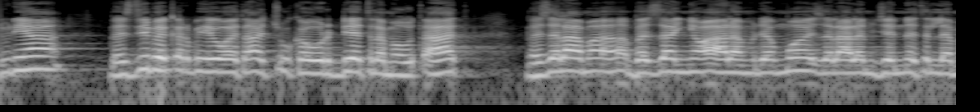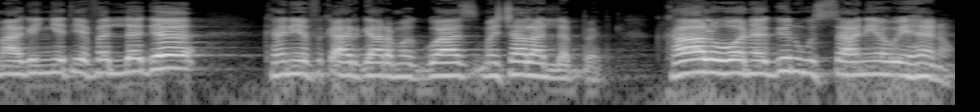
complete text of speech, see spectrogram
ዱኒያ በዚህ በቅርብ ህይወታችሁ ከውርዴት ለመውጣት በዛኛው ዓለም ደግሞ ዘላለም ጀነትን ለማግኘት የፈለገ ከእኔ ፍቃድ ጋር መጓዝ መቻል አለበት። ካልሆነ ግን ውሳኔው ይሄ ነው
